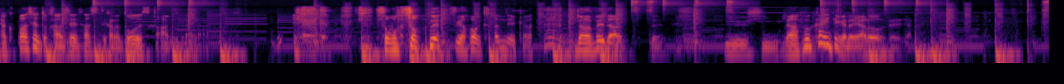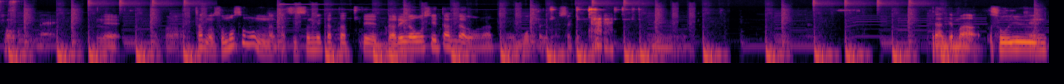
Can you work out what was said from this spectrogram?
100%完成させてからどうですか？みたいな。そもそものやつが分かんねえからダメだっつって言うしラフ書いてからやろうぜじゃそうですね。ないね。だから多分そもそものなんか進め方って誰が教えたんだろうなとも思ったりもしたけど、うん、なんでまあそういう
